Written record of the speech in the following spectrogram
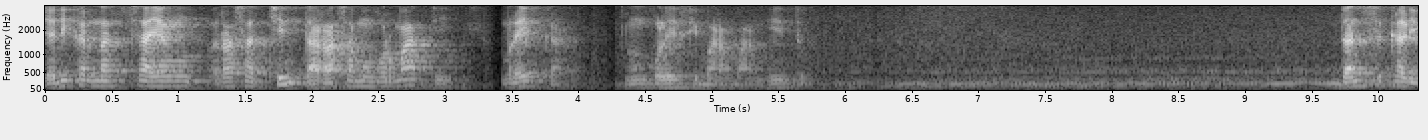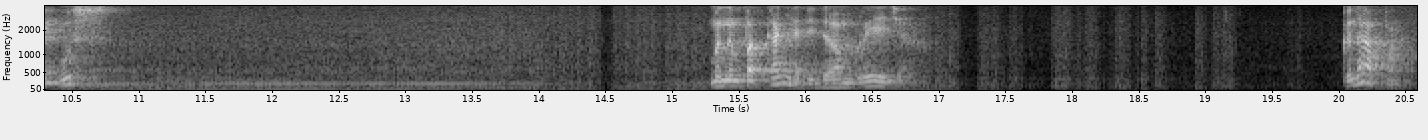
Jadi karena sayang rasa cinta, rasa menghormati mereka mengkoleksi barang-barang itu. Dan sekaligus menempatkannya di dalam gereja. Kenapa?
